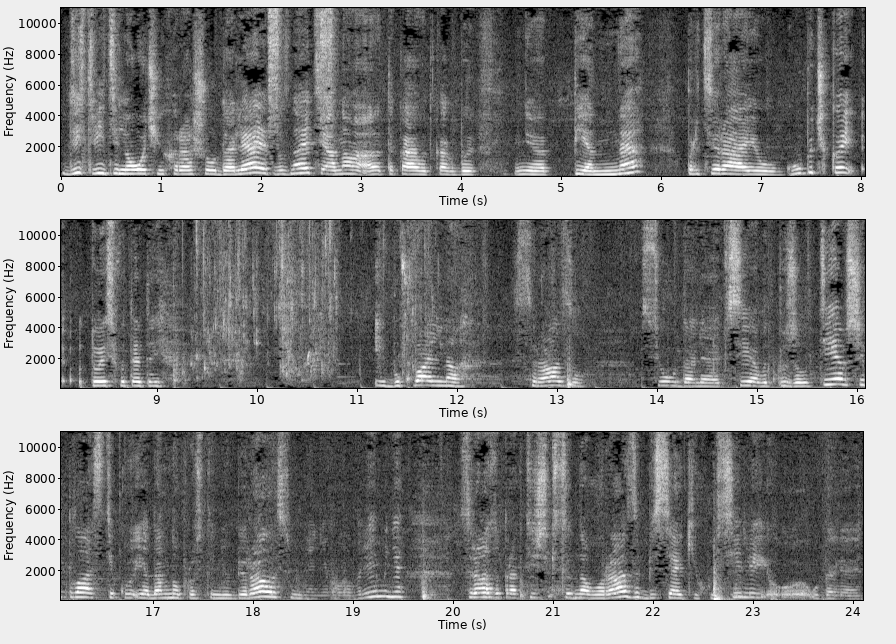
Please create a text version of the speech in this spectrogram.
Действительно очень хорошо удаляет. Вы знаете, она э, такая вот как бы э, пенная. Протираю губочкой, то есть вот этой. И буквально сразу все удаляет. Все вот пожелтевший пластик, я давно просто не убиралась, у меня не было времени. Сразу практически с одного раза, без всяких усилий э, удаляет.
